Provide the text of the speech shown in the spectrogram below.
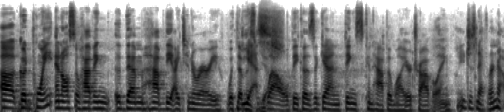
Uh, good point, and also having them have the itinerary with them Yes. as well, because again, things can happen while you're traveling. You just never know.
